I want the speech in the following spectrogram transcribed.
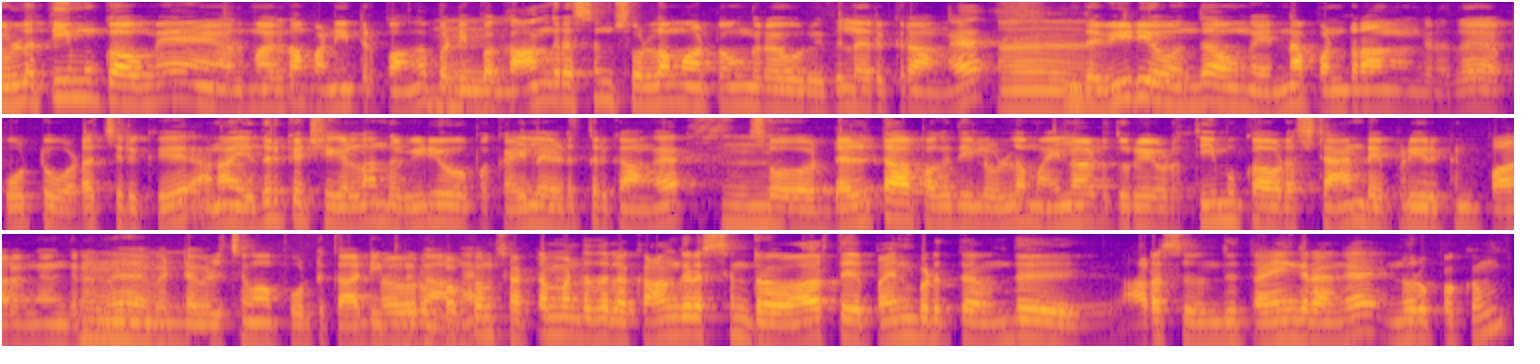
உள்ள திமுகவுமே அது மாதிரி தான் பண்ணிட்டு இருப்பாங்க பட் இப்ப ம். காங்கிரஸ்ன்னு சொல்ல மாட்டோங்கிற ஒரு இதுல இருக்கிறாங்க. இந்த வீடியோ வந்து அவங்க என்ன பண்றாங்கங்கிறத போட்டு உடைச்சிருக்கு. ஆனா எதிர்க்கட்சிகள்லாம் அந்த வீடியோவை இப்ப கையில எடுத்திருக்காங்க. சோ டெல்டா பகுதியில் உள்ள மயிலாடுதுறையோட திமுகவோட ஸ்டாண்ட் எப்படி இருக்குன்னு பாருங்கங்கிறத ம். வெட்ட வெளிச்சமா போட்டு காட்டிட்டு இருக்காங்க பக்கம் சட்டமன்றத்துல காங்கிரஸ்ன்ற வார்த்தையை பயன்படுத்த வந்து அரசு வந்து தயங்குறாங்க. இன்னொரு பக்கம்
